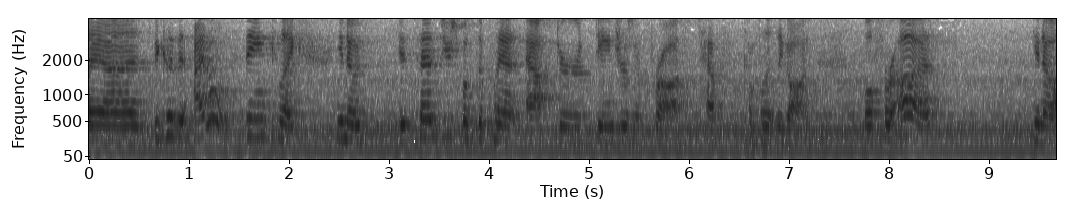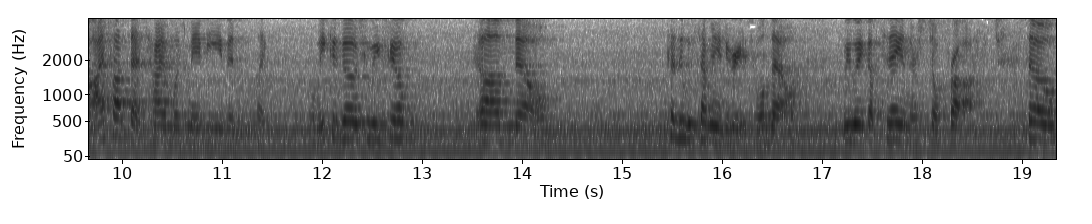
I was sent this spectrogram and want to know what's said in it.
And because I don't think like, you know, it says you're supposed to plant after dangers of frost have completely gone. Well, for us, you know, I thought that time was maybe even like a week ago, two weeks ago. Um, no, because it was 70 degrees. Well, no, we wake up today and there's still frost. So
